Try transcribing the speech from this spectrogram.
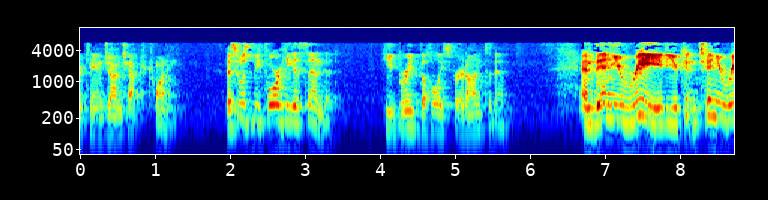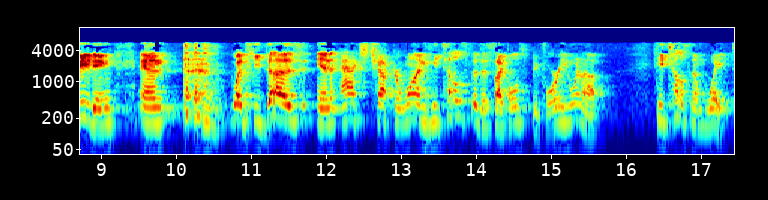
Okay, in John chapter 20. This was before he ascended. He breathed the Holy Spirit onto them. And then you read, you continue reading, and what he does in Acts chapter 1, he tells the disciples before he went up, he tells them, wait.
